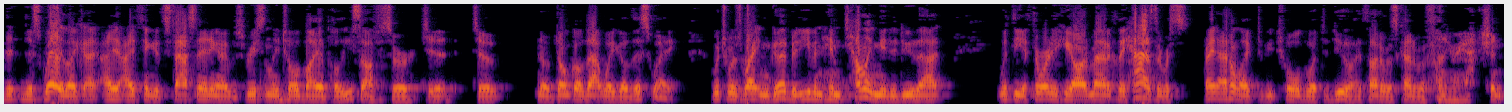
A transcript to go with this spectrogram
th- this way. Like I, I think it's fascinating. I was recently told by a police officer to to no, don't go that way, go this way, which was right and good. But even him telling me to do that with the authority he automatically has, there was right. I don't like to be told what to do. I thought it was kind of a funny reaction,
